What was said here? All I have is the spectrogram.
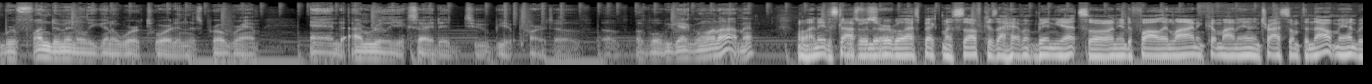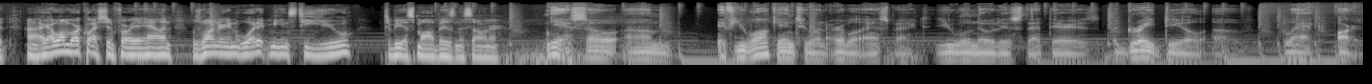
we're fundamentally going to work toward in this program. And I'm really excited to be a part of, of, of what we got going on, man. Well, I need to stop in the herbal aspect myself because I haven't been yet. So I need to fall in line and come on in and try something out, man. But uh, I got one more question for you, Alan. I was wondering what it means to you to be a small business owner. Yeah, so um, if you walk into an herbal aspect, you will notice that there's a great deal of black art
